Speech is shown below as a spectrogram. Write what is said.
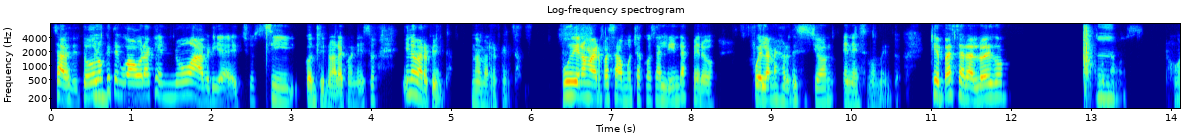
¿sabes? De todo lo que tengo ahora que no habría hecho si continuara con eso. Y no me arrepiento, no me arrepiento. Pudieron haber pasado muchas cosas lindas, pero fue la mejor decisión en ese momento. ¿Qué pasará luego? Who mm. knows? Who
